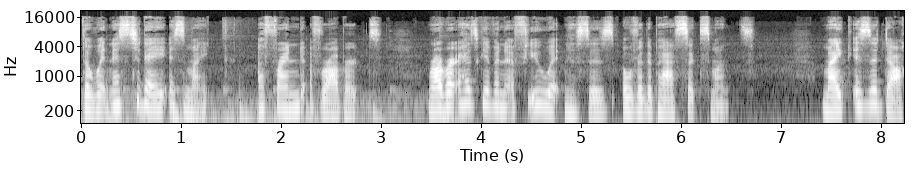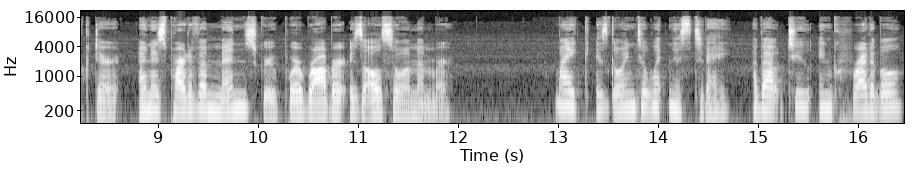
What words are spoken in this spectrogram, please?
The witness today is Mike, a friend of Robert's. Robert has given a few witnesses over the past six months. Mike is a doctor and is part of a men's group where Robert is also a member. Mike is going to witness today about two incredible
